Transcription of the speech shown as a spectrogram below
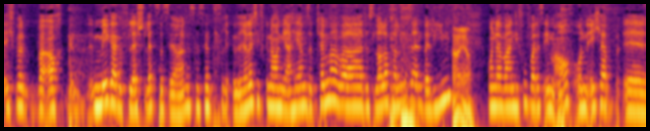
ich war auch mega geflasht letztes Jahr. Das ist jetzt re- relativ genau ein Jahr her. Im September war das Lollapalooza in Berlin. Ah, ja. Und da waren die Foo Fighters eben auch. Und ich habe äh,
